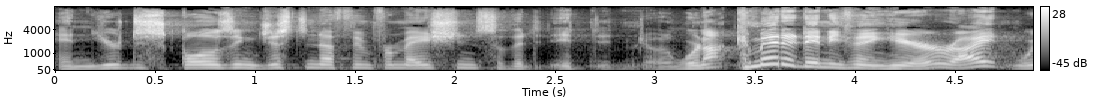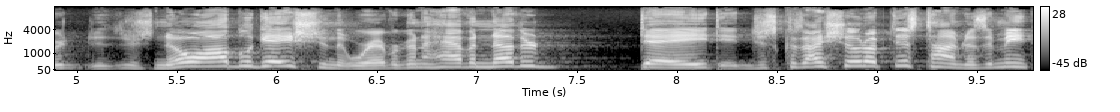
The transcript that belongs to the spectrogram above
and you're disclosing just enough information so that it, it, we're not committed to anything here right? We're, there's no obligation that we're ever going to have another date. Just because i showed up this time doesn't mean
